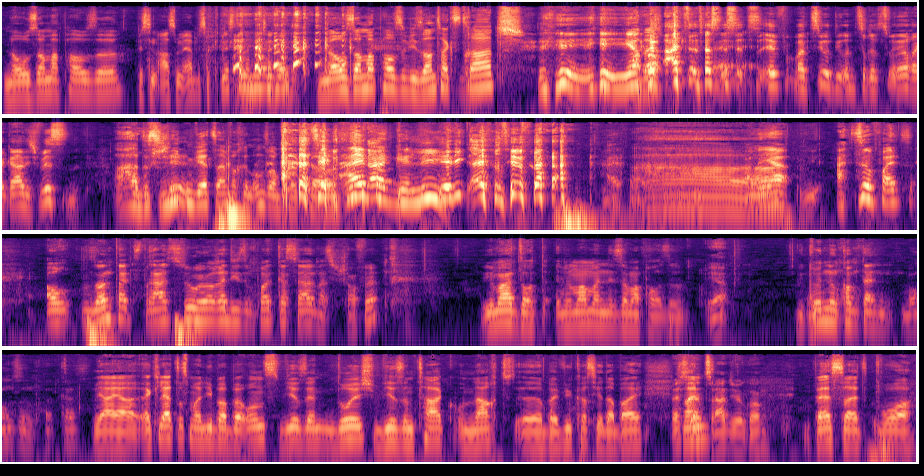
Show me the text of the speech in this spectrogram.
No Sommerpause. Bisschen ASMR, bisschen Knistern im Hintergrund. No Sommerpause wie Sonntagstratsch. ja, Alter, das ist jetzt eine Information, die unsere Zuhörer gar nicht wissen. Ah, das leaken wir jetzt einfach in unserem Podcast. einfach Hier geliebt. liegt einfach der ah, Aber ja, also falls auch Sonntagsdraht-Zuhörer diesen Podcast hören, was ich hoffe, wir machen, dort, wir machen mal eine Sommerpause. Ja. Begründung kommt dann bei uns im Podcast. Ja, ja, erklärt das mal lieber bei uns. Wir senden durch, wir sind Tag und Nacht äh, bei Vykas hier dabei. Besser mein- als Radio Gong. Besser als, boah,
